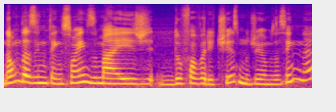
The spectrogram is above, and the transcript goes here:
não das intenções, mas do favoritismo, digamos assim, né?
